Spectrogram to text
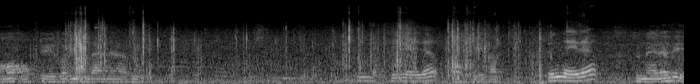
อ๋อโอเครถมาได้นะครับพี่อืมถึงไหนแล้ว โอเคครับ ถึงไหนแล้ว ถึงไหนแล้วพี่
